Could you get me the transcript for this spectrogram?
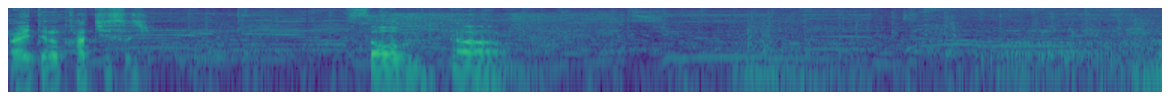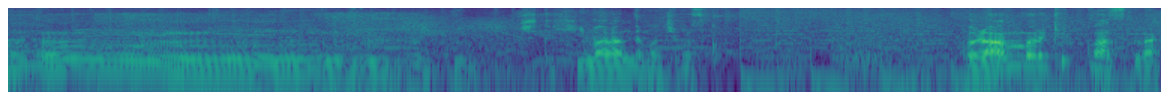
相手の勝ち筋。スターブ来た。うんうんうんうんうんうんちょっと暇なんで待ちますか。これランバル結構熱くない？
